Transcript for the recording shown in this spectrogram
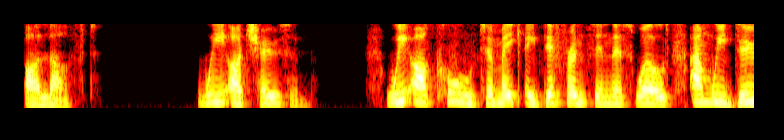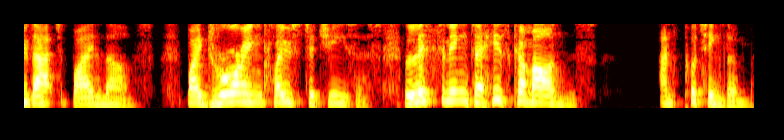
are loved. We are chosen. We are called to make a difference in this world, and we do that by love, by drawing close to Jesus, listening to his commands, and putting them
